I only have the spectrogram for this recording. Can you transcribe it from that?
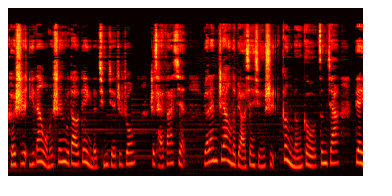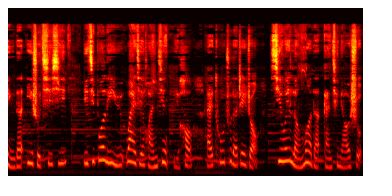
可是，一旦我们深入到电影的情节之中，这才发现，原来这样的表现形式更能够增加电影的艺术气息，以及剥离于外界环境以后来突出的这种细微冷漠的感情描述。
